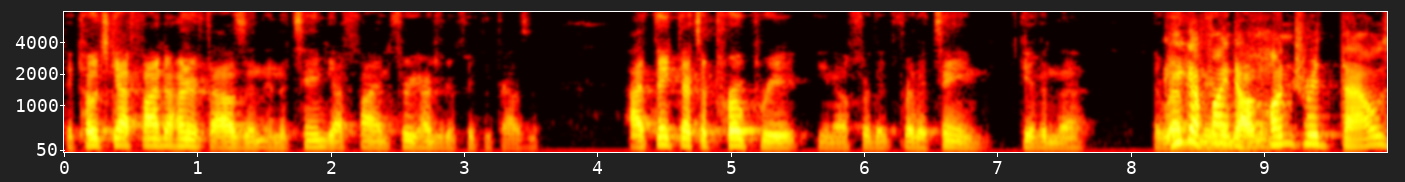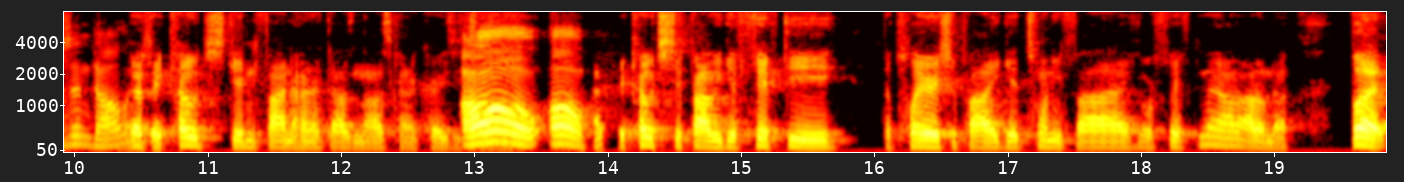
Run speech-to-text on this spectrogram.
The coach got fined a hundred thousand, and the team got fined three hundred and fifty thousand. I think that's appropriate, you know, for the for the team, given the. the he got fined a hundred thousand dollars. But the coach getting fined a hundred thousand dollars kind of crazy. Oh, too. oh! The coach should probably get fifty. The player should probably get twenty five or fifty. No, I don't know, but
